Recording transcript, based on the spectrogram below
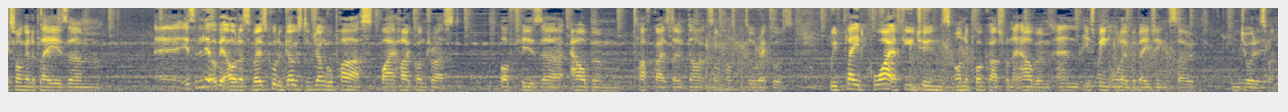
Next one I'm going to play is um, uh, it's a little bit older, I suppose. It's called "A Ghost of Jungle Past" by High Contrast, off his uh, album "Tough Guys Don't Dance" on Hospital Records. We've played quite a few tunes on the podcast from that album, and it's been all over Beijing. So enjoy this one.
